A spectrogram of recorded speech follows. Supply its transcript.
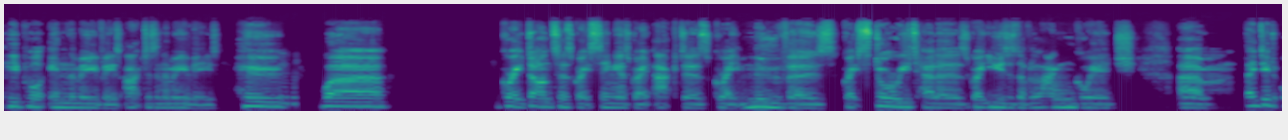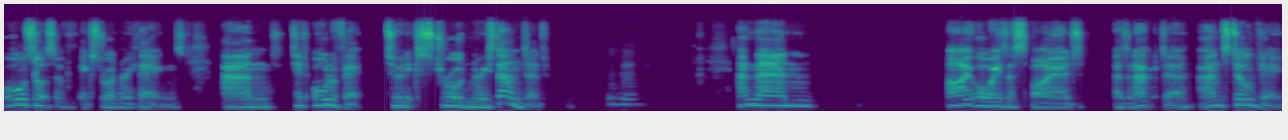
people in the movies, actors in the movies who Mhm. were great dancers, great singers, great actors, great movers, great storytellers, great users of language. Um, they did all sorts of extraordinary things and did all of it to an extraordinary standard. mhm, And then I always aspired as an actor and still do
